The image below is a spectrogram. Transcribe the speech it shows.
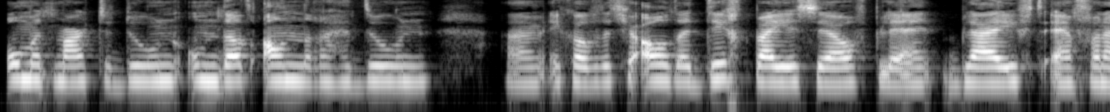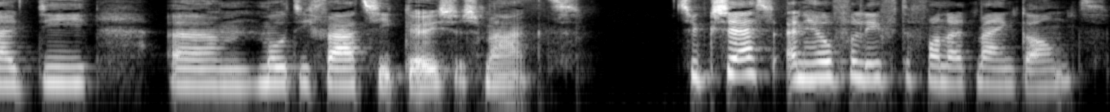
om het maar te doen, omdat anderen het doen. Um, ik hoop dat je altijd dicht bij jezelf blijft en vanuit die um, motivatie keuzes maakt. Succes en heel veel liefde vanuit mijn kant.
